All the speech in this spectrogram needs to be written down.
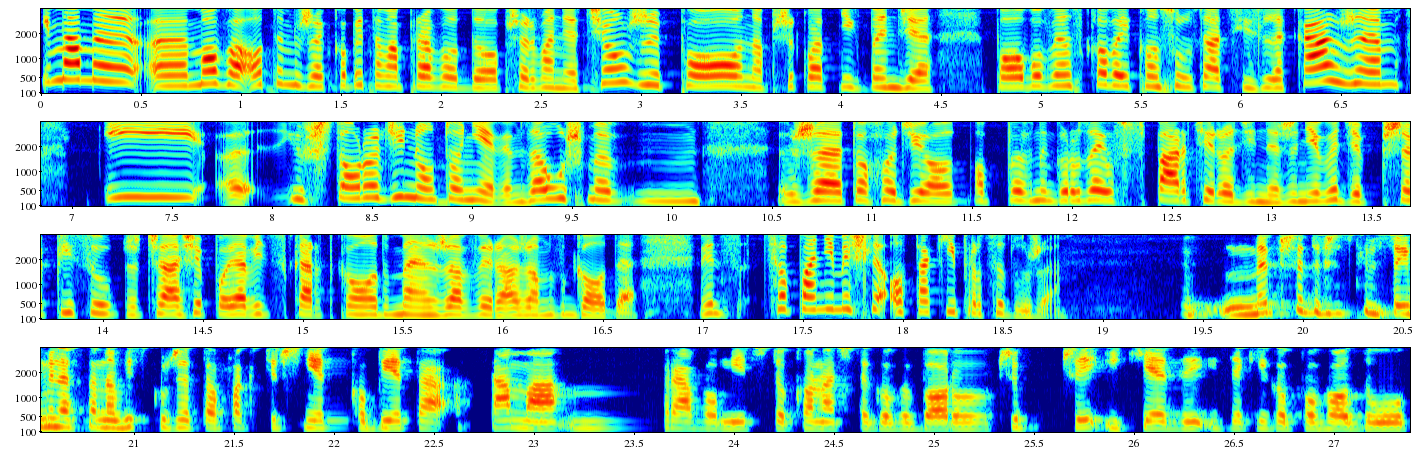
i mamy e, mowa o tym, że kobieta ma prawo do przerwania ciąży po na przykład niech będzie po obowiązkowej konsultacji z lekarzem i e, już z tą rodziną to nie wiem, załóżmy, mm, że to chodzi o, o pewnego rodzaju wsparcie rodziny, że nie będzie przepisu, że trzeba się pojawić z kartką od męża, wyrażam zgodę. Więc co pani myśli o takiej procedurze? My przede wszystkim stoimy na stanowisku, że to faktycznie kobieta sama ma prawo mieć, dokonać tego wyboru, czy, czy i kiedy i z jakiego powodu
